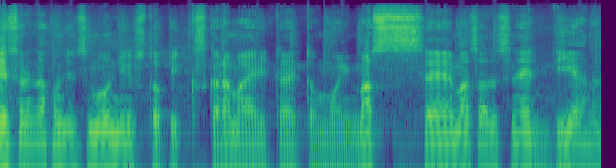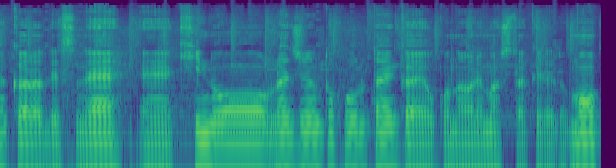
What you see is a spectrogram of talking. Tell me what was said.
えそれでは本日もニューストピックスから参りたいと思います。えーまずはですね、ディアナからですね、えー昨日ラジアントホール大会行われましたけれども、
